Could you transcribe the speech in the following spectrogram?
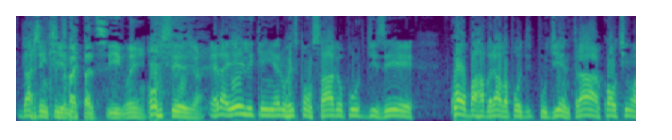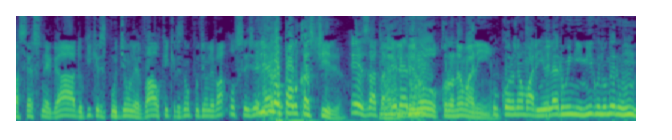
da Argentina. Vai estar sigo, hein? Ou seja, era ele quem era o responsável por dizer qual barra brava pod- podia entrar, qual tinha o acesso negado, o que, que eles podiam levar, o que, que eles não podiam levar. Ou seja, Ele ele, virou era, Paulo Castilho. exatamente, ele Ele o- virou o Coronel Marinho. o Coronel Marinho. Ele era o inimigo número um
